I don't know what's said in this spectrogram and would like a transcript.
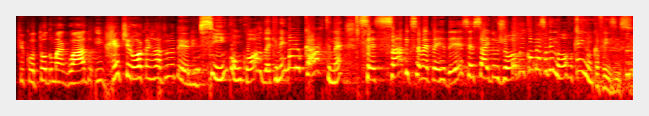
ficou todo magoado e retirou a candidatura dele. Sim, concordo. É que nem Mario Kart, né? Você sabe que você vai perder, você sai do jogo e começa de novo. Quem nunca fez isso?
